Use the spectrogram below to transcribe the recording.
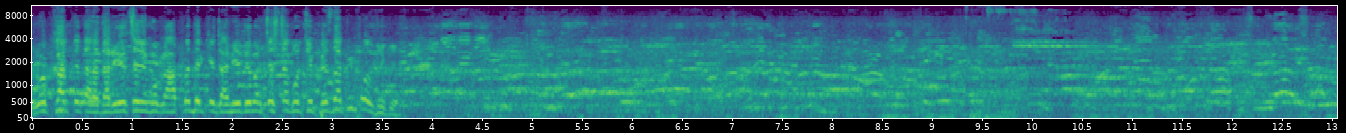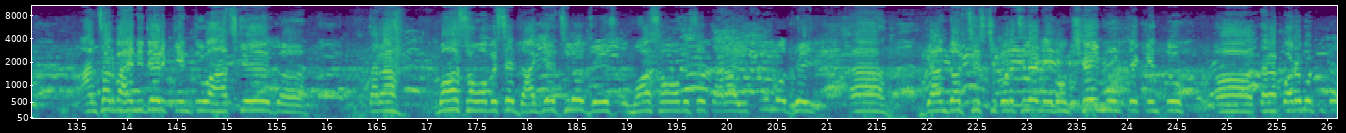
রক্ষার্থে তারা দাঁড়িয়েছেন এবং আপনাদেরকে জানিয়ে দেওয়ার চেষ্টা করছি ফেজা পিপল থেকে। আনসার বাহিনীদের কিন্তু আজকে তারা মহাসমাবেশে ডাক যে মহাসমাবেশে তারা ইতিমধ্যেই জ্ঞানদর সৃষ্টি করেছিলেন এবং সেই মুহূর্তে কিন্তু তারা পরবর্তীতে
